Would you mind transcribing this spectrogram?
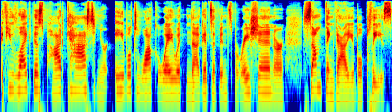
If you like this podcast and you're able to walk away with nuggets of inspiration or something valuable, please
